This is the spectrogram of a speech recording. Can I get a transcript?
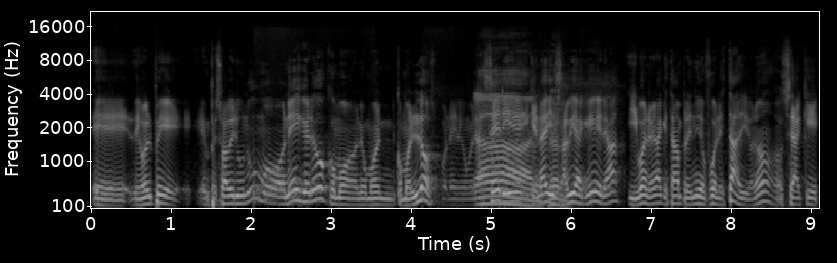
eh, de golpe empezó a haber un humo negro, como, como, en, como en Los, ponele, como en la serie, que nadie claro. sabía qué era. Y bueno, era que estaban prendiendo fuego el estadio, ¿no? O sea que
